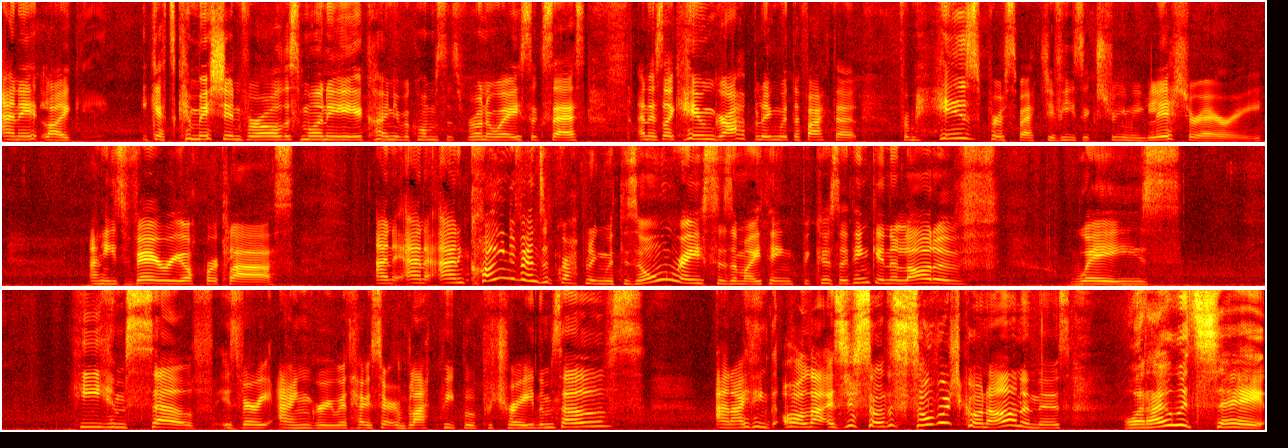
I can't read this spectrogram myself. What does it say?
And it like it gets commissioned for all this money it kind of becomes this runaway success. And it's like him grappling with the fact that from his perspective he's extremely literary and he's very upper class. And and and kind of ends up grappling with his own racism i think because i think in a lot of ways he himself is very angry with how certain black people portray themselves and i think all that is just so there's so much going on in this What I would say,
